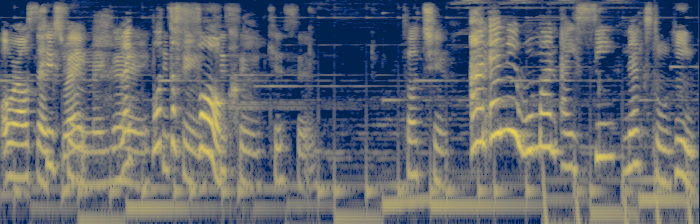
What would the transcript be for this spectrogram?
oral sex, kissing, right? Like, what the fuck? Kissing, kissing, touching. And any woman I see next to him,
